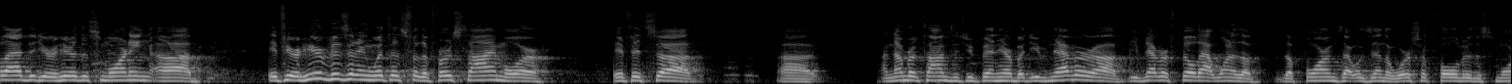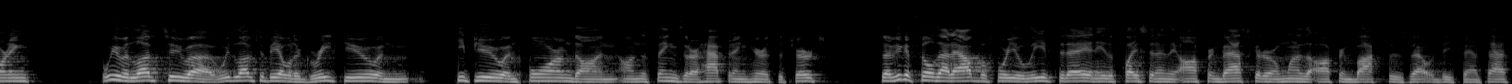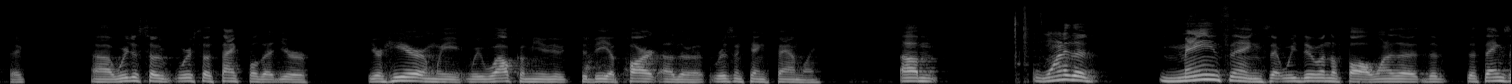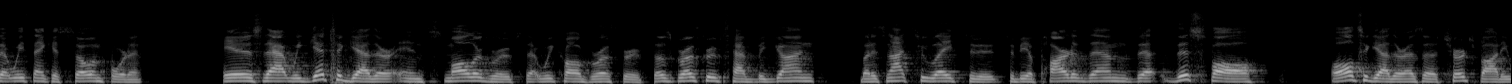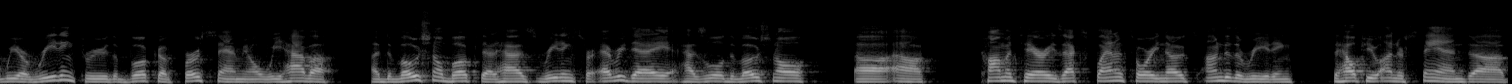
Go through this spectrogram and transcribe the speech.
Glad that you're here this morning. Uh, if you're here visiting with us for the first time, or if it's uh, uh, a number of times that you've been here, but you've never uh, you've never filled out one of the the forms that was in the worship folder this morning, we would love to uh, we'd love to be able to greet you and keep you informed on on the things that are happening here at the church. So if you could fill that out before you leave today and either place it in the offering basket or in one of the offering boxes, that would be fantastic. Uh, we're just so we're so thankful that you're you're here and we, we welcome you to be a part of the Risen King family. Um, one of the main things that we do in the fall, one of the, the, the things that we think is so important, is that we get together in smaller groups that we call growth groups. Those growth groups have begun but it's not too late to, to be a part of them. This fall, all together as a church body, we are reading through the book of 1 Samuel. We have a, a devotional book that has readings for every day, it has little devotional uh, uh, commentaries, explanatory notes under the reading to help you understand uh,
